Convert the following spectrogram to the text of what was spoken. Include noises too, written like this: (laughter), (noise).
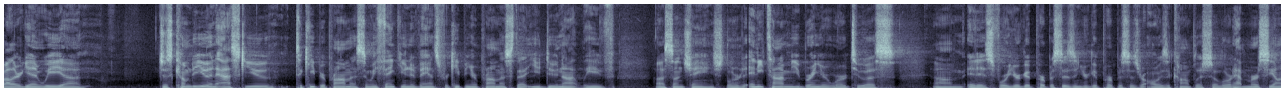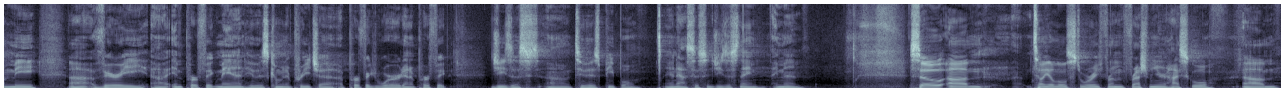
Father, again, we uh, just come to you and ask you to keep your promise, and we thank you in advance for keeping your promise that you do not leave us unchanged. Lord, anytime you bring your word to us, um, it is for your good purposes, and your good purposes are always accomplished. So, Lord, have mercy on me, uh, a very uh, imperfect man who is coming to preach a, a perfect word and a perfect Jesus uh, to his people. And ask this in Jesus' name. Amen. So, um, tell you a little story from freshman year in high school. Um,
